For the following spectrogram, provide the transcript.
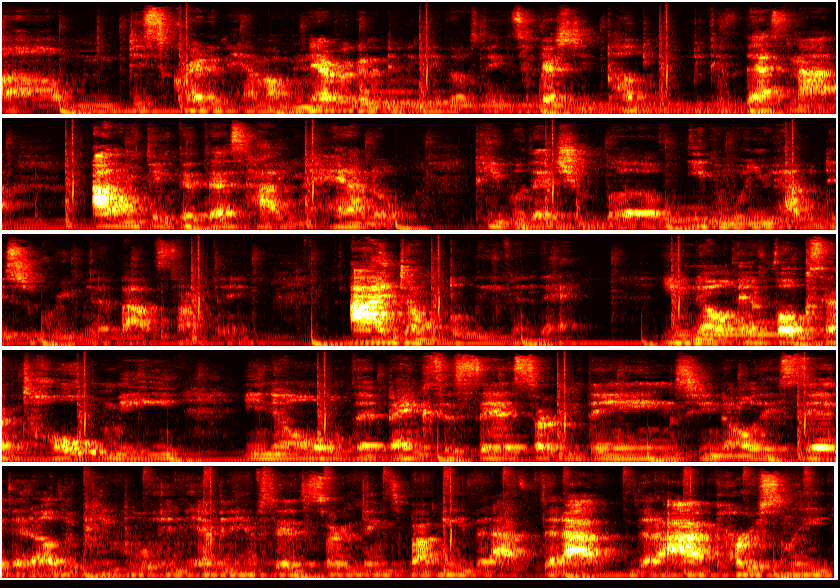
um, discredit him. I'm never gonna do any of those things, especially publicly, because that's not. I don't think that that's how you handle people that you love, even when you have a disagreement about something. I don't believe in that. You know, and folks have told me, you know, that Banks has said certain things. You know, they said that other people in Ebony have said certain things about me that I that I that I personally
